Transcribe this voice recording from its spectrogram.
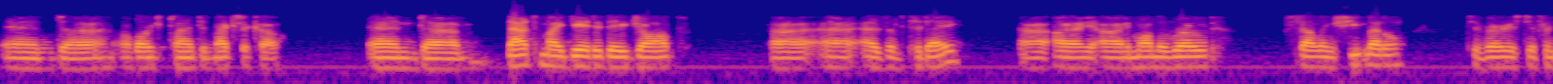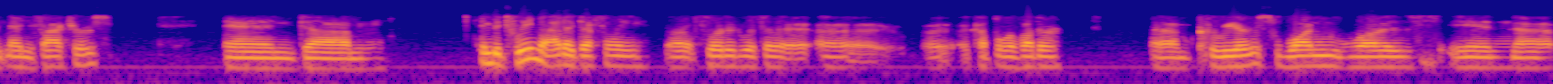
and a large plant in Mexico. And um, that's my day-to-day job as of today. I, I'm on the road selling sheet metal to various different manufacturers, and um, in between that, I definitely flirted with a, a, a couple of other um, careers. One was in um,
